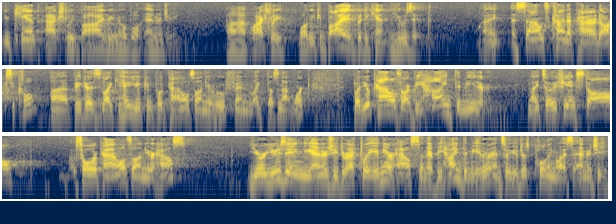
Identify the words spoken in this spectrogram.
you can't actually buy renewable energy. Uh, well, actually, well, you can buy it, but you can't use it. Right? It sounds kind of paradoxical uh, because, like, hey, you can put panels on your roof, and like, doesn't that work? But your panels are behind the meter, right? So if you install solar panels on your house, you're using the energy directly in your house and they're behind the meter, and so you're just pulling less energy.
